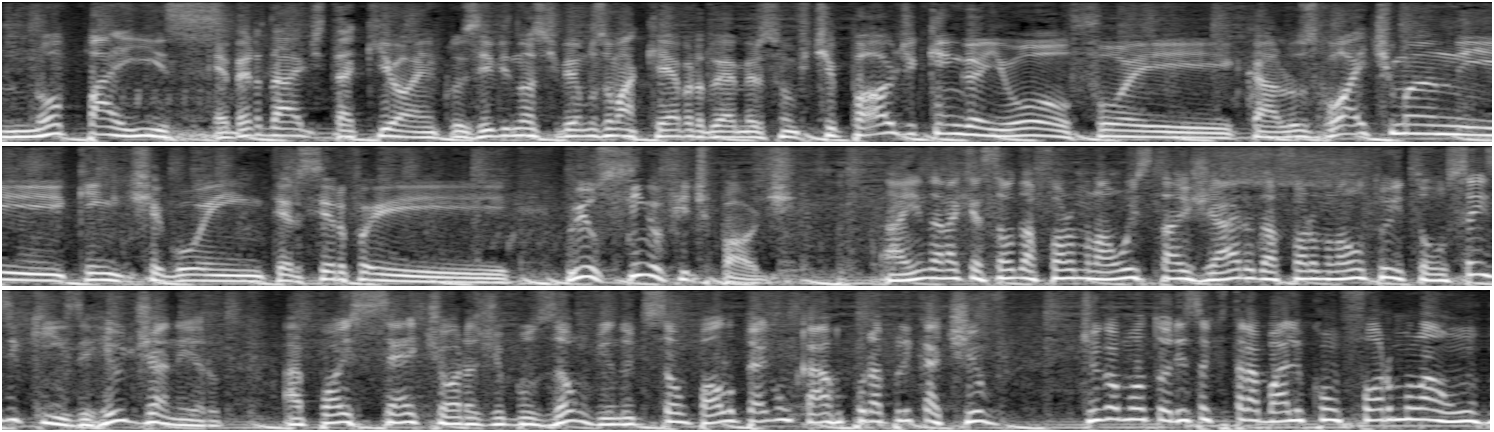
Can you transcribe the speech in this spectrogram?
no país. É verdade, tá aqui, ó. Inclusive, nós tivemos uma quebra do Emerson Fittipaldi. Quem ganhou foi Carlos Reutemann e quem chegou em terceiro foi Wilsinho Fittipaldi. Ainda na questão da Fórmula 1, o estagiário da Fórmula 1 tweetou 6 e 15 Rio de Janeiro. Após 7 horas de busão vindo de São Paulo, pega um carro por aplicativo. Digo ao motorista que trabalho com Fórmula 1.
